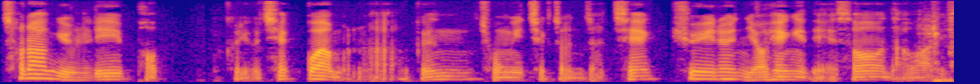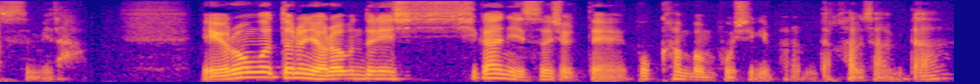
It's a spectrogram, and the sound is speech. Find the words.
철학, 윤리, 법, 그리고 책과 문학은 종이책, 전자책, 휴일은 여행에 대해서 나와 있습니다. 예, 이런 것들은 여러분들이 시간이 있으실 때 꼭 한번 보시기 바랍니다. 감사합니다.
